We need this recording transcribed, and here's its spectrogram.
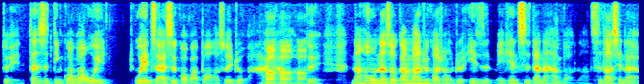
对，但是顶呱呱我也我也只爱吃呱呱包，所以就还好。对，然后我那时候刚搬去高雄，我就一直每天吃丹丹汉堡，然后吃到现在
